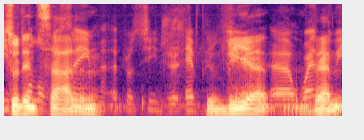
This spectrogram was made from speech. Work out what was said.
Zu den Zahlen. Wir werden,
